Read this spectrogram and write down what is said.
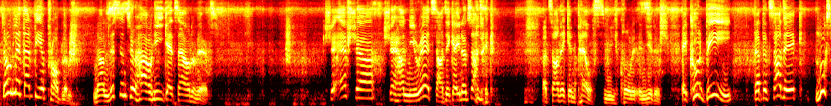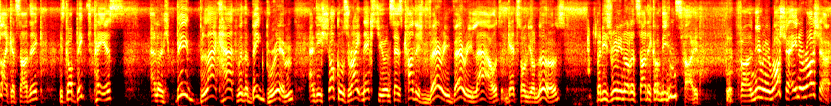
Don't let that be a problem. Now listen to how he gets out of it. She'efsha shehanire tzaddik eino tzaddik. A tzaddik in pels, we call it in Yiddish. It could be that the tzaddik looks like a tzaddik. He's got big payas and a big black hat with a big brim, and he shuckles right next to you and says Kaddish very, very loud, gets on your nerves, but he's really not a tzaddik on the inside. Vanire ain't a Russia.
